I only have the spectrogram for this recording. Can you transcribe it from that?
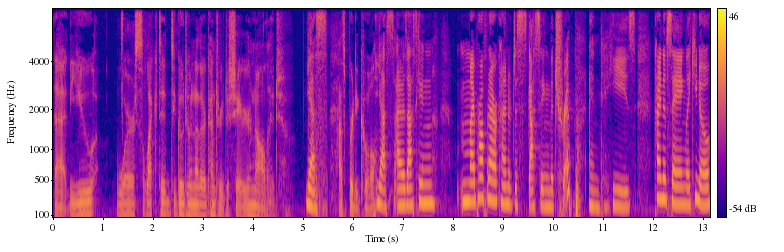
that you were selected to go to another country to share your knowledge. Yes. That's pretty cool. Yes. I was asking my prof and I were kind of discussing the trip, and he's kind of saying, like, you know,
